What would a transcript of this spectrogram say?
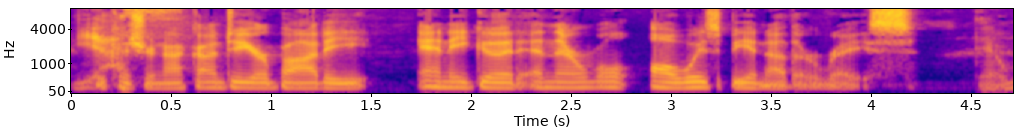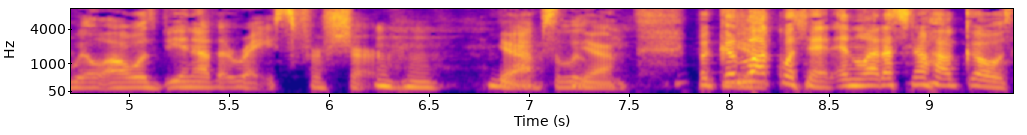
yes. because you're not going to do your body any good and there will always be another race. There will always be another race for sure. hmm Yeah. Absolutely. Yeah. But good Yeah. luck with it and let us know how it goes.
